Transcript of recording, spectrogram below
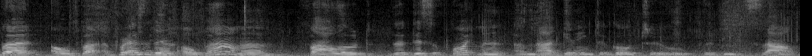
but Oba- President Obama followed the disappointment of not getting to go to the Deep South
